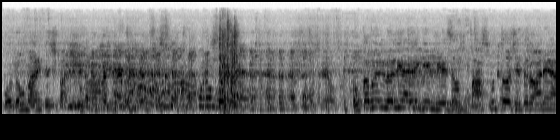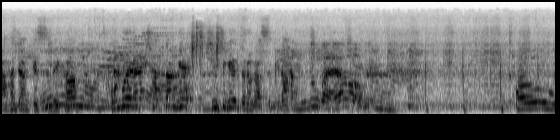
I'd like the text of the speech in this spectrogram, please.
뭐 너무 많이 드시면 안 됩니다. 진짜 맛보는 거예요. 곶감을 널리 알리기 위해서 맛부터 제대로 알아야 하지 않겠습니까? 홍보의 첫 단계 시식에 들어갔습니다. 강도가요. 어우,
